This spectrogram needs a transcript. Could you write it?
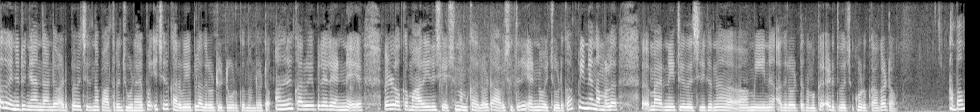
അത് കഴിഞ്ഞിട്ട് ഞാൻ എന്താണ്ട് അടുപ്പ് വെച്ചിരുന്ന പാത്രം ചൂടായപ്പോൾ ഇച്ചിരി കറിവേപ്പില അതിലോട്ട് ഇട്ട് കൊടുക്കുന്നുണ്ട് കേട്ടോ. അതിന് കറിവേപ്പിലയിൽ എണ്ണ വെള്ളമൊക്കെ മാറിയതിന് ശേഷം നമുക്ക് അതിലോട്ട് ആവശ്യത്തിന് എണ്ണ ഒഴിച്ച് കൊടുക്കാം. പിന്നെ നമ്മൾ മാരിനേറ്റ് ചെയ്ത് വെച്ചിരിക്കുന്ന മീൻ അതിലോട്ട് നമുക്ക് എടുത്ത് വെച്ച് കൊടുക്കാം കേട്ടോ. അപ്പം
